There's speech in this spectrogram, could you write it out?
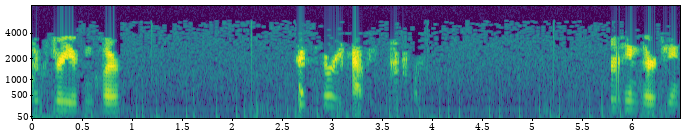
Six three, you can clear. Six three, copy. Thirteen thirteen.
